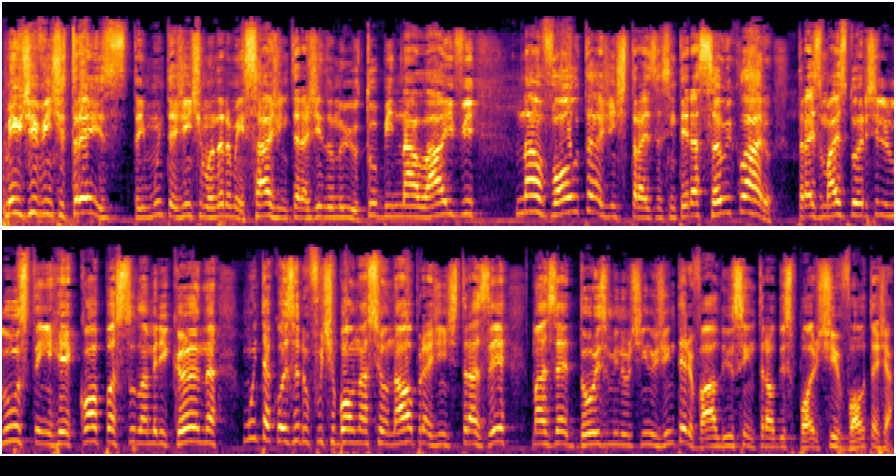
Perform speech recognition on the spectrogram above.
Meio-dia 23, tem muita gente mandando mensagem, interagindo no YouTube na live. Na volta, a gente traz essa interação e, claro, traz mais do Ercílio Luz, tem Recopa Sul-Americana, muita coisa do futebol nacional pra gente trazer, mas é dois minutinhos de intervalo e o Central do Esporte volta já.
